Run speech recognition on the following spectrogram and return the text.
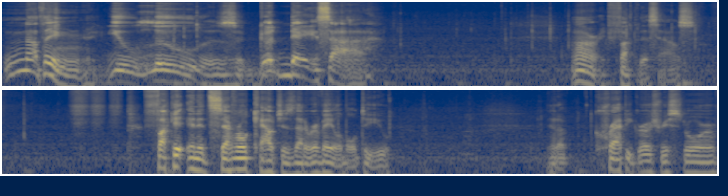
Nothing. You lose. Good day, sir. Alright, fuck this house. fuck it and its several couches that are available to you. At a crappy grocery store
